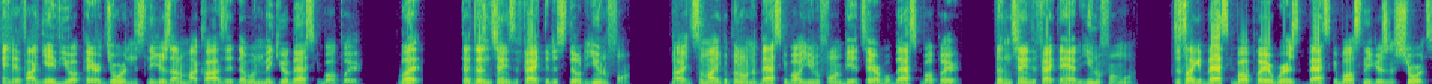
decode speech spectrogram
And if I gave you a pair of Jordan sneakers out of my closet, that wouldn't make you a basketball player. But that doesn't change the fact that it's still the uniform. All right, somebody could put on a basketball uniform be a terrible basketball player. Doesn't change the fact they had a uniform on. Just like a basketball player wears basketball sneakers and shorts,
